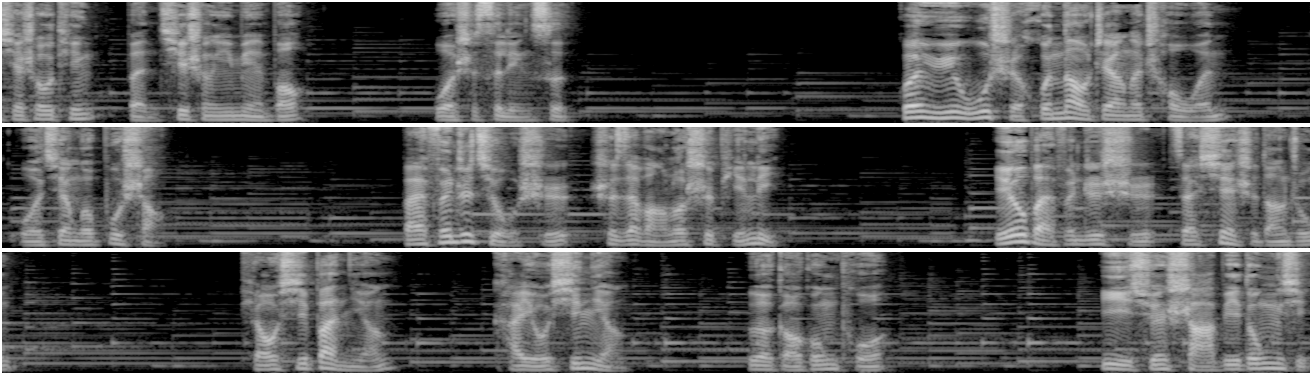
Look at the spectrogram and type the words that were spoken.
感谢收听本期声音面包，我是四零四。关于无耻婚闹这样的丑闻，我见过不少。百分之九十是在网络视频里，也有百分之十在现实当中。调戏伴娘，揩油新娘，恶搞公婆，一群傻逼东西，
